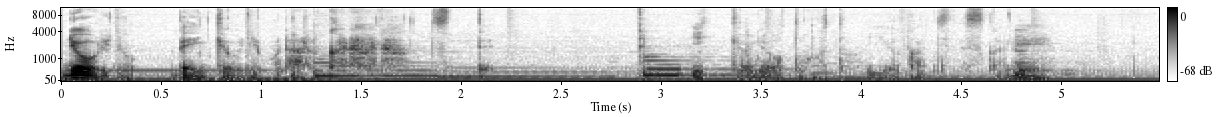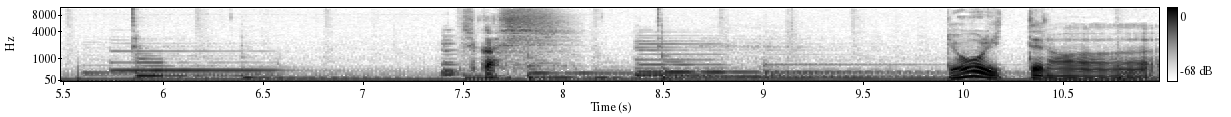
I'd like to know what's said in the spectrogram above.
料理の勉強にもなるかななんつって。一挙両得という感じですかね。しかし料理ってのは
